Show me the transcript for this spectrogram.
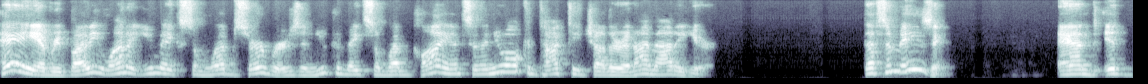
hey, everybody, why don't you make some web servers and you can make some web clients and then you all can talk to each other and I'm out of here. That's amazing. And it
